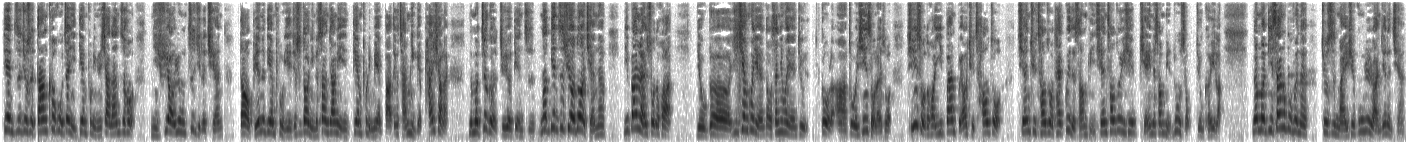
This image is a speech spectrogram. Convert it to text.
垫资就是当客户在你店铺里面下单之后，你需要用自己的钱到别人的店铺，也就是到你的上家里店铺里面把这个产品给拍下来。那么这个就叫垫资。那垫资需要多少钱呢？一般来说的话，有个一千块钱到三千块钱就够了啊。作为新手来说，新手的话一般不要去操作。先去操作太贵的商品，先操作一些便宜的商品入手就可以了。那么第三个部分呢，就是买一些工具软件的钱。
